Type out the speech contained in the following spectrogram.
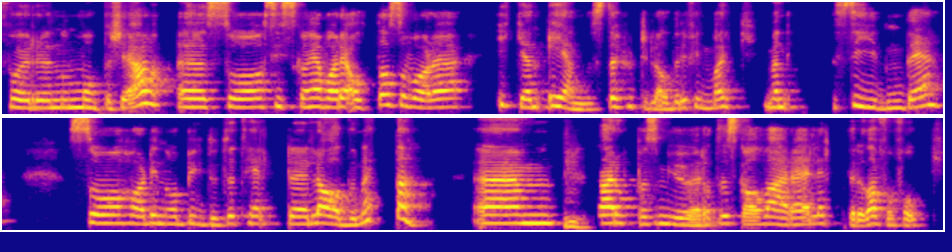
for noen måneder siden. Så sist gang jeg var i Alta, så var det ikke en eneste hurtiglader i Finnmark. Men siden det så har de nå bygd ut et helt eh, ladenett da, um, der oppe som gjør at det skal være lettere da, for folk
